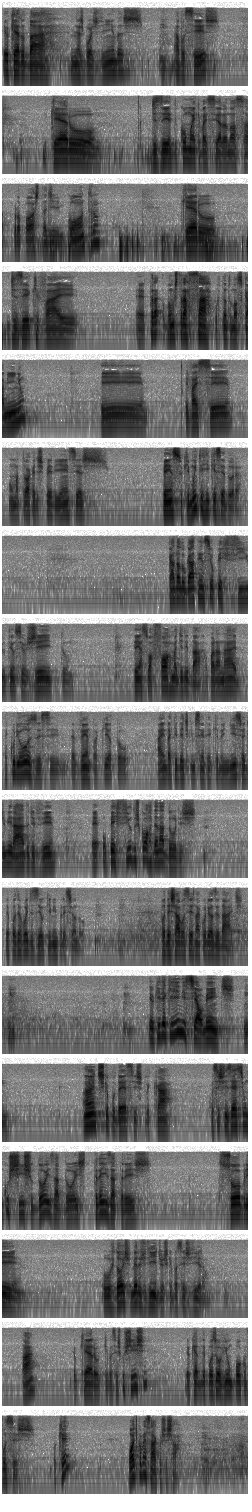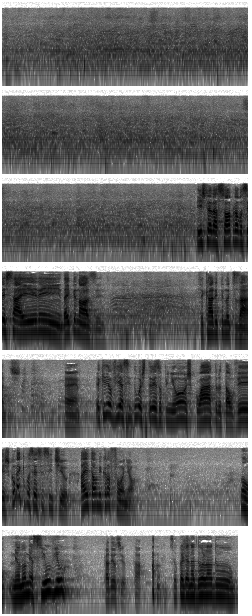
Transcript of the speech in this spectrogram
Eu quero dar minhas boas-vindas a vocês. Quero dizer como é que vai ser a nossa proposta de encontro. Quero dizer que vai é, tra vamos traçar, portanto, o nosso caminho e, e vai ser uma troca de experiências, penso que muito enriquecedora. Cada lugar tem o seu perfil, tem o seu jeito, tem a sua forma de lidar. O Paraná é, é curioso esse evento aqui. Eu estou ainda aqui desde que me sentei aqui no início, admirado de ver é, o perfil dos coordenadores. Depois eu vou dizer o que me impressionou. Vou deixar vocês na curiosidade. Eu queria que inicialmente, antes que eu pudesse explicar vocês fizessem um cochicho 2 a 2, 3 a 3 sobre os dois primeiros vídeos que vocês viram. Tá? Eu quero que vocês cochichem. Eu quero depois ouvir um pouco vocês. Ok? Pode começar a cochichar. Isto era só para vocês saírem da hipnose. Ficarem hipnotizados. É, eu queria ouvir assim duas, três opiniões, quatro talvez. Como é que você se sentiu? Aí está o microfone, ó. Bom, meu nome é Silvio. Cadê o Silvio? Tá. Sou coordenador lá do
